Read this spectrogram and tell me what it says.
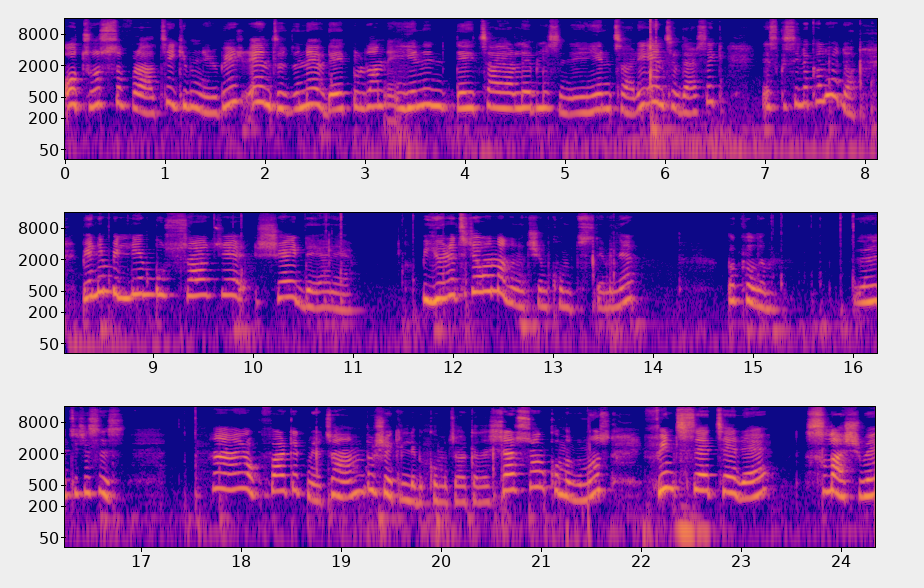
30.06.2021 enter the new date. Buradan yeni date ayarlayabilirsiniz. Yeni tarihi enter dersek eskisiyle kalıyor da. Benim bildiğim bu sadece şeyde yani bir yönetici olmadığın için komut sistemini. Bakalım. Yöneticisiz. Ha yok fark etmiyor. Tamam bu şekilde bir komut arkadaşlar. Son komutumuz fintstr slash v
